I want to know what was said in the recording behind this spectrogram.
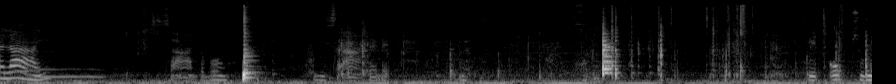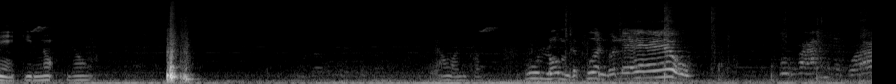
บักหลายสะอาดกระบงดีสะอาดเลยเลยอื้อเห็ดอบสุเมกินเนาะพี่น้องเอาวันก่อนพูดลมจะเพื่อนไปแล้วพูดฟันเนี่ยกว่า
